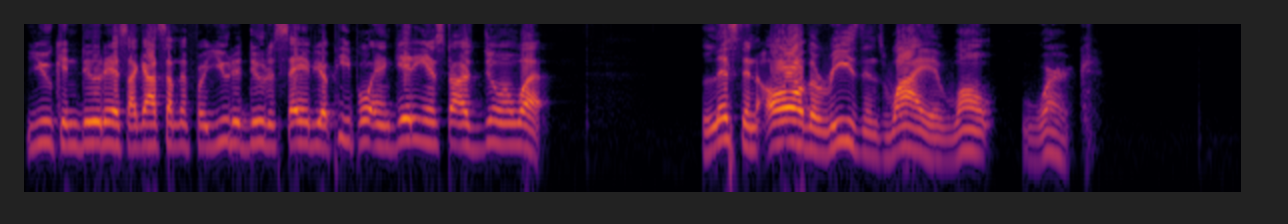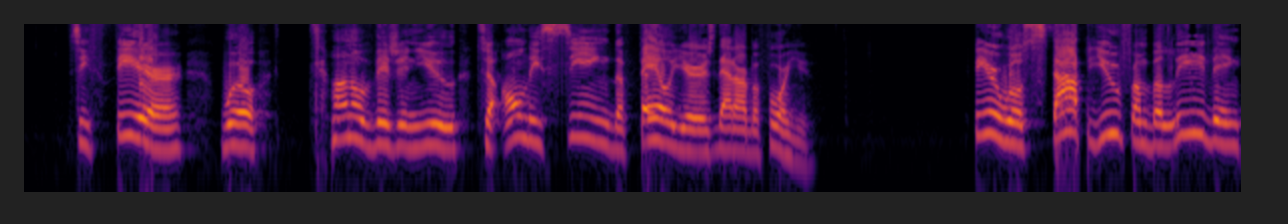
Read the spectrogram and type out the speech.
you can do this. I got something for you to do to save your people. And Gideon starts doing what? Listing all the reasons why it won't work. See, fear will tunnel vision you to only seeing the failures that are before you fear will stop you from believing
